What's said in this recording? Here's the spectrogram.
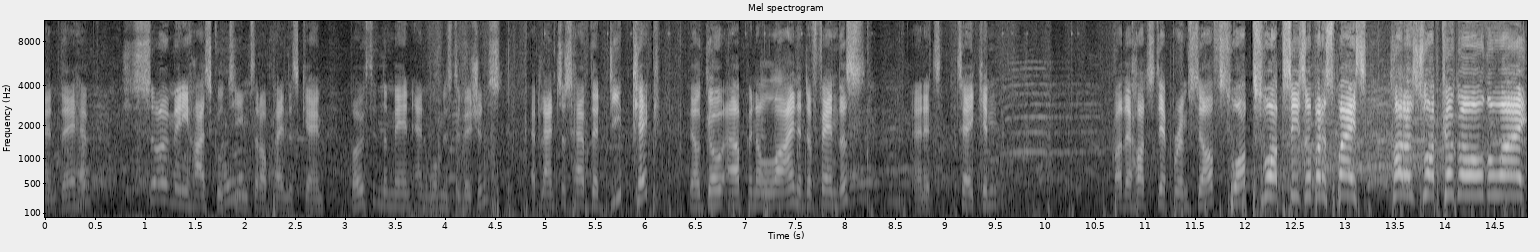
and they have so many high school teams that are playing this game, both in the men and women's divisions. Atlantis have the deep kick. They'll go up in a line and defend this, and it's taken by the hot stepper himself. Swap, swap, sees a bit of space. Colin Swap could go all the way.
